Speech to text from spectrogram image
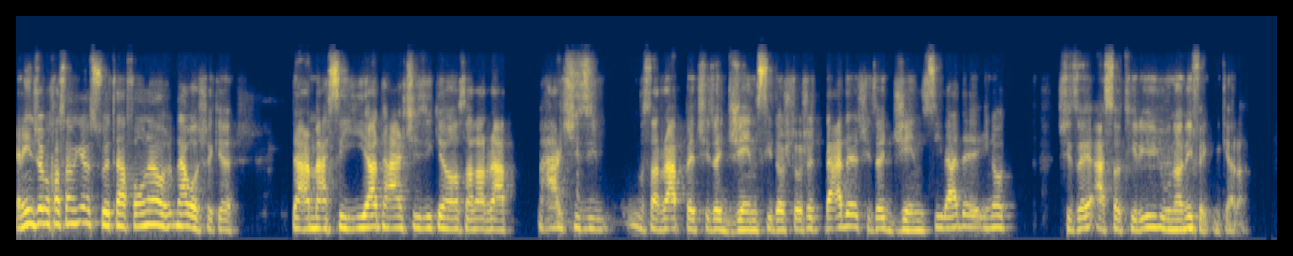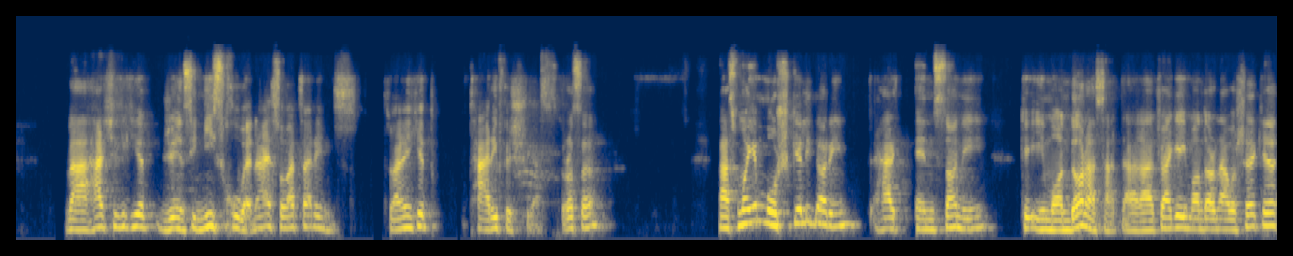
یعنی اینجا می‌خواستم بگم سوء تفاهم نباشه که در مسیحیت هر چیزی که مثلا رب هر چیزی مثلا رب به چیزای جنسی داشته باشه بعد چیزای جنسی بعد اینو چیزای اساطیری یونانی فکر می‌کردن. و هر چیزی که جنسی نیست خوبه. نه صحبت سر نیست. سر اینکه تعریفش چی است؟ درسته؟ پس ما یه مشکلی داریم هر انسانی که ایماندار هست حداقل. چون اگه ایماندار نباشه که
